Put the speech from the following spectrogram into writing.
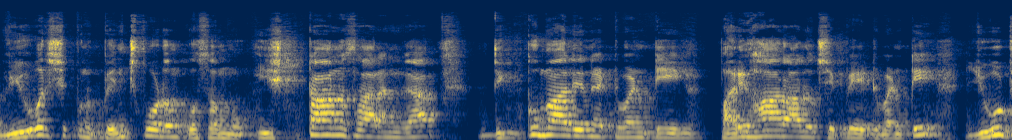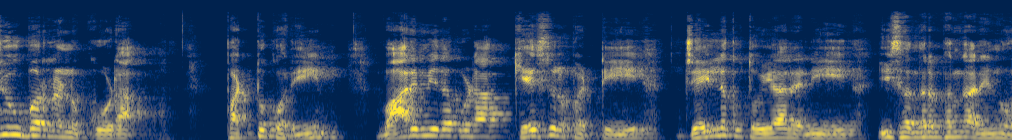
వ్యూవర్షిప్ను పెంచుకోవడం కోసము ఇష్టానుసారంగా దిక్కుమాలినటువంటి పరిహారాలు చెప్పేటువంటి యూట్యూబర్లను కూడా పట్టుకొని వారి మీద కూడా కేసులు పట్టి జైళ్ళకు తోయాలని ఈ సందర్భంగా నేను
